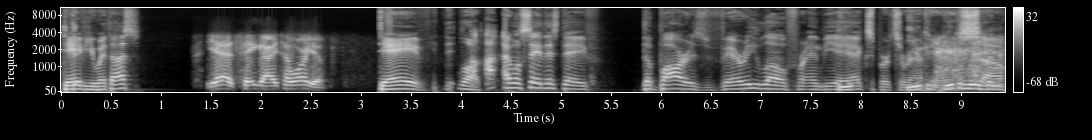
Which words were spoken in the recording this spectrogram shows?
Dave, you with us? Yes. Hey guys, how are you? Dave, look, I, I will say this, Dave. The bar is very low for NBA You- experts around You can here. you can move so, in,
